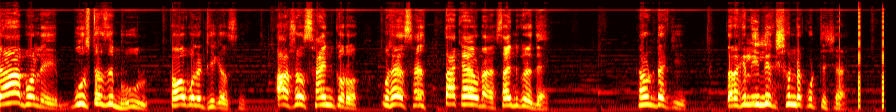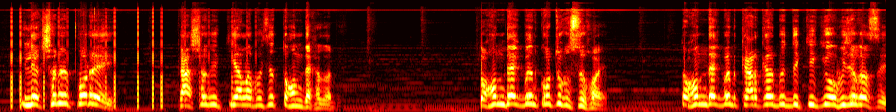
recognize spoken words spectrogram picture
যা বলে বুঝতেছে ভুল তাও বলে ঠিক আছে। আসো সাইন করো। কোথায় তাকায়ও না সাইন করে দেয়। কারণটা কি? তারা খালি ইলেকশনটা করতে চায়। ইলেকশনের পরে কার সঙ্গে কি আলাপ হয়েছে তখন দেখা যাবে। তখন দেখবেন কত কিছু হয়। তখন দেখবেন কার কার বিরুদ্ধে কি কি অভিযোগ আছে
